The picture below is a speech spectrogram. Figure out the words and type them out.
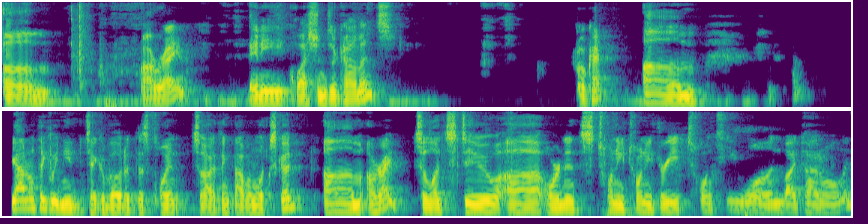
Um, all right. Any questions or comments? Okay. Um, yeah, I don't think we need to take a vote at this point, so I think that one looks good. Um, all right, so let's do, uh, ordinance 2023-21 by title only.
